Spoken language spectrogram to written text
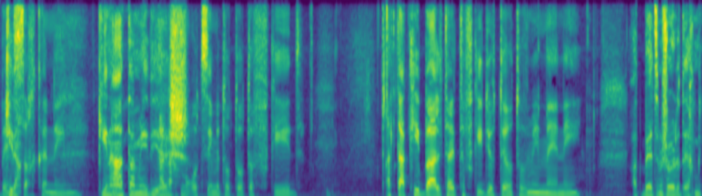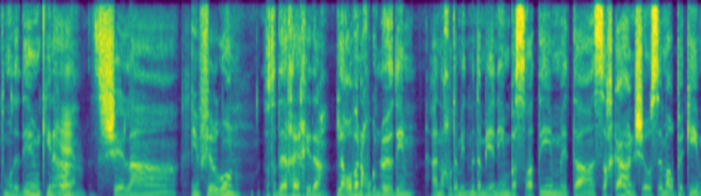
בין. שחקנים? קנאה תמיד יש. אנחנו רוצים את אותו תפקיד. אתה קיבלת את תפקיד יותר טוב ממני. את בעצם שואלת איך מתמודדים עם קנאה? כן. שאלה עם פרגון, זאת הדרך היחידה. לרוב אנחנו גם לא יודעים. אנחנו תמיד מדמיינים בסרטים את השחקן שעושה מרפקים.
